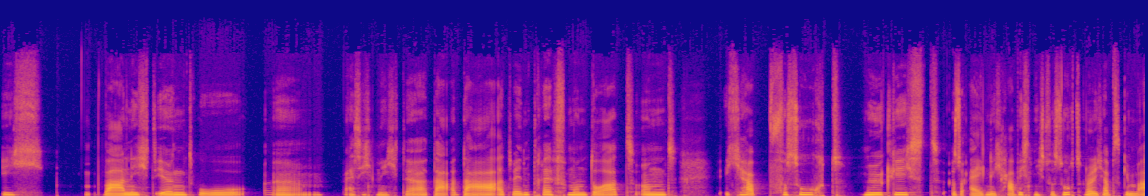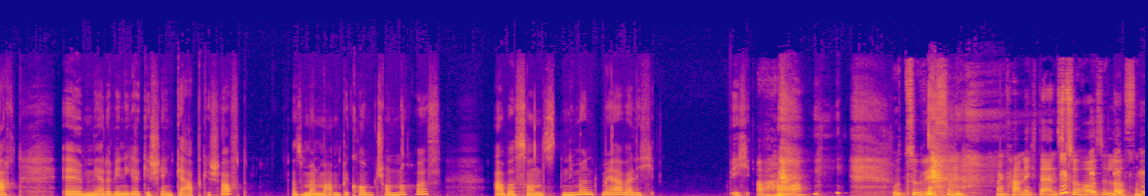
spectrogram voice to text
Ich war nicht irgendwo, ähm, weiß ich nicht, da, da Adventtreffen und dort. Und ich habe versucht, möglichst, also eigentlich habe ich es nicht versucht, sondern ich habe es gemacht, äh, mehr oder weniger Geschenke abgeschafft. Also mein Mann bekommt schon noch was, aber sonst niemand mehr, weil ich. ich Aha. Gut zu wissen. Man kann nicht eins zu Hause lassen.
